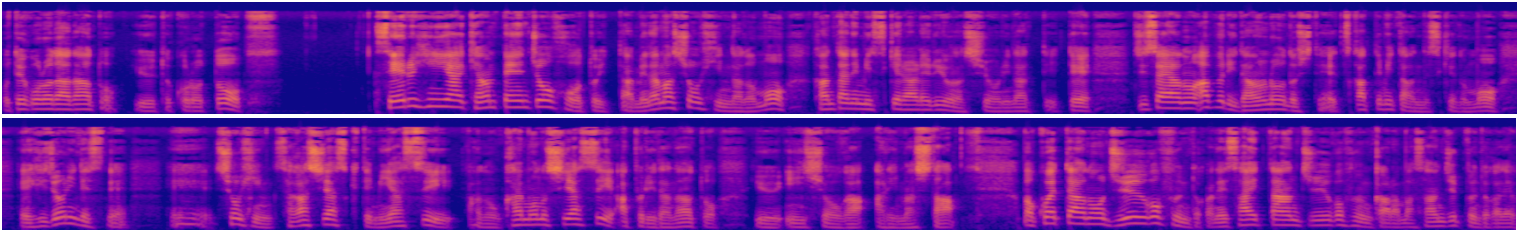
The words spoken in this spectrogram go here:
お手頃だなというところと、セール品やキャンペーン情報といった目玉商品なども簡単に見つけられるような仕様になっていて、実際あのアプリダウンロードして使ってみたんですけども、えー非常にですね、えー商品探しやすくて見やすい、あの、買い物しやすいアプリだなという印象がありました。まあ、こうやってあの、15分とかね、最短15分からまあ30分とかで、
